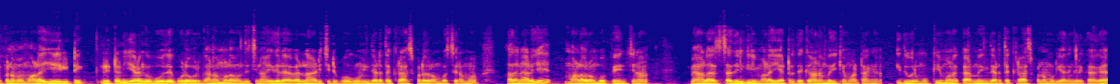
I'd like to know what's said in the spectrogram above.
இப்போ நம்ம மலை ஏறிட்டு ரிட்டன் இறங்கும் போதே கூட ஒரு கனமழை வந்துச்சுன்னா இதில் வெள்ளம் அடிச்சிட்டு போகும். இந்த இடத்த கிராஸ் பண்ணுறது ரொம்ப சிரமம். அதனாலேயே மழை ரொம்ப பெஞ்சுன்னா மேலே சதுரகிரி மலையேற்றத்துக்கு அனுமதிக்க மாட்டாங்க. இது ஒரு முக்கியமான காரணம். இந்த இடத்த கிராஸ் பண்ண முடியாதுங்கிறதுக்காக.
